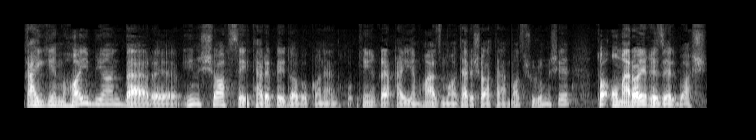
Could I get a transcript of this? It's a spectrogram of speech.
قیم هایی بیان بر این شاه سیطره پیدا بکنند خب، که این قیم ها از مادر شاه تحماس شروع میشه تا عمرای قزلباش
